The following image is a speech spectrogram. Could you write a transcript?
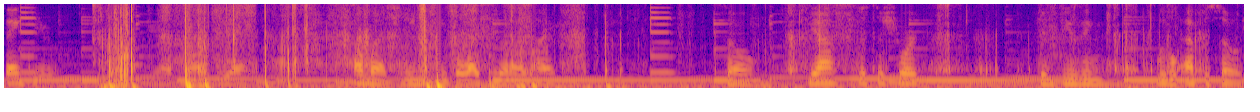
Thank you. You have no idea how much we need people like you in our lives. So, yeah, just a short, confusing little episode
